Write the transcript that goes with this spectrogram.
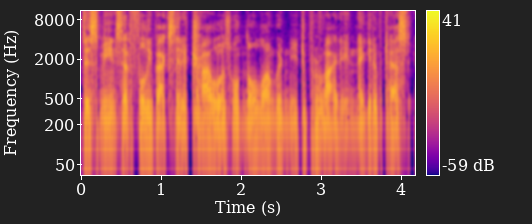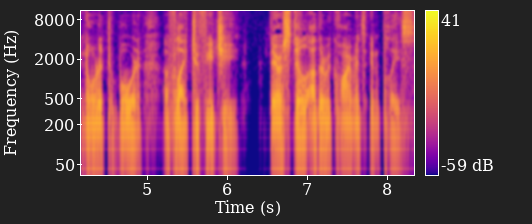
This means that fully vaccinated travelers will no longer need to provide a negative test in order to board a flight to Fiji. There are still other requirements in place.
